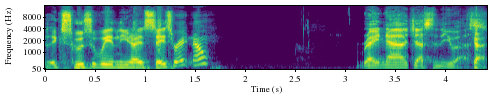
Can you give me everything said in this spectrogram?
exclusively in the United States right now? Right now, just in the U.S. Okay.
